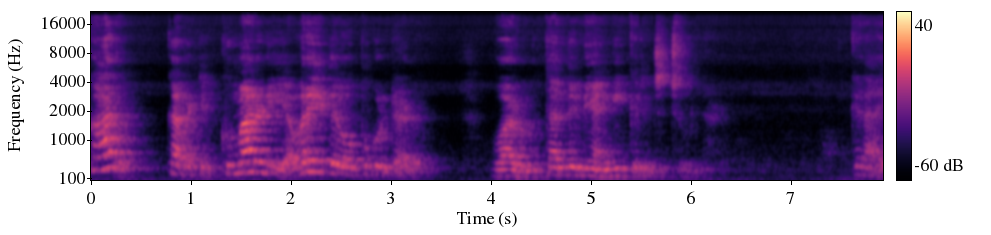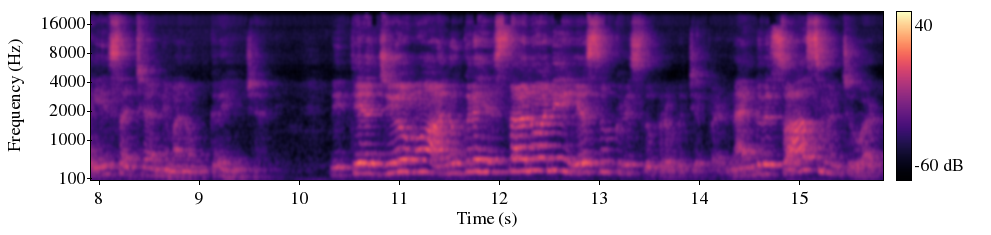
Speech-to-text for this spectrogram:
కాడు. కాబట్టి కుమారుని ఎవరైతే ఒప్పుకుంటాడో వాడు తండ్రిని అంగీకరించుచూ ఇక్కడ ఈ సత్యాన్ని మనం గ్రహించాలి? నిత్య జీవము అనుగ్రహిస్తాను అని యేసుక్రీస్తు ప్రభు చెప్పాడు. నా ఇందు విశ్వాసం ఉంచువాడు.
